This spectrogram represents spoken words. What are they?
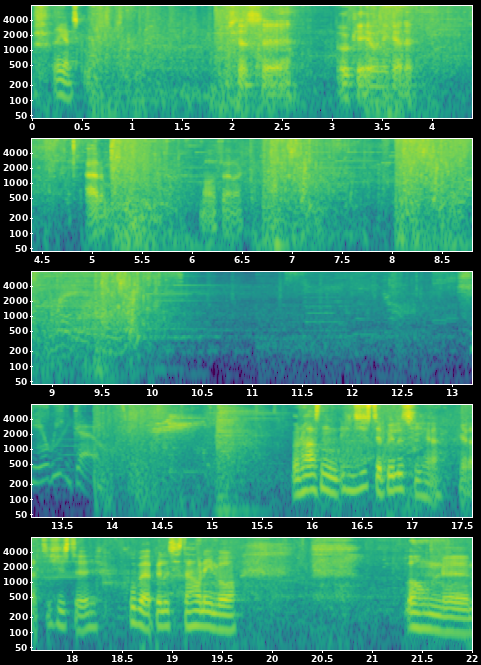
Det er ganske god. Måske også uh, okay, hun ikke er det. Ja, det er måske meget fair nok. Here we go. Men hun har sådan en sidste ability her, eller de sidste gruppe af abilities, der har hun en, hvor, hvor hun, øh,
